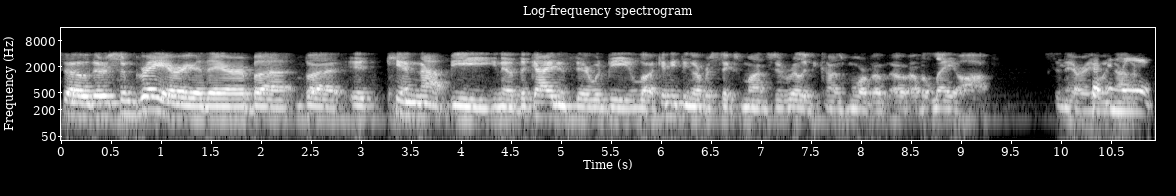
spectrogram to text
So there's some gray area there, but, but it cannot be, you know, the guidance there would be, look, anything over six months, it really becomes more of a, of a layoff scenario. Certainly.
